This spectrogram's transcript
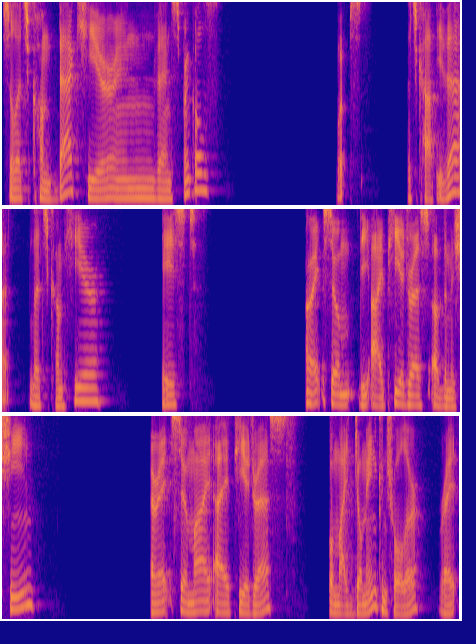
So let's come back here in Van Sprinkles. Whoops. Let's copy that. Let's come here, paste. All right, so the IP address of the machine. All right, so my IP address for my domain controller, right?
